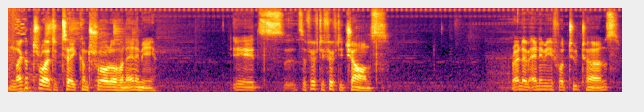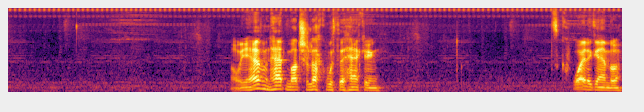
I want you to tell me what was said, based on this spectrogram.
And I could try to take control of an enemy. It's it's a 50-50 chance. Random enemy for two turns. Oh, we haven't had much luck with the hacking. It's quite a gamble.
